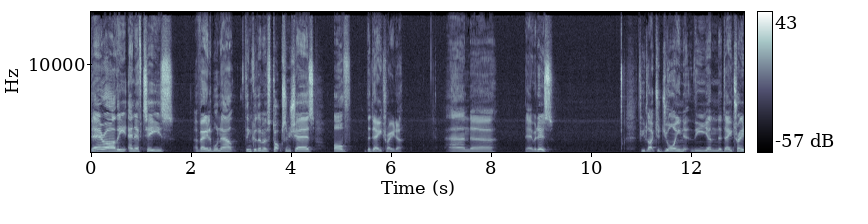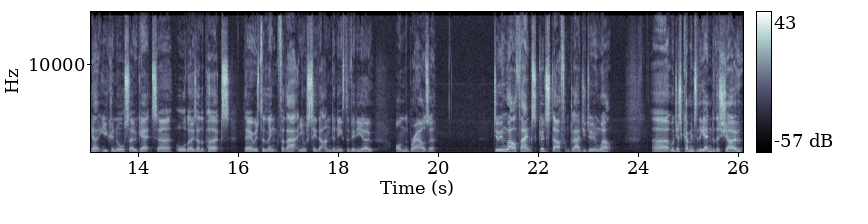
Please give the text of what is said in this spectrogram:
There are the NFTs available now. Think of them as stocks and shares of the day trader. And uh, there it is. If you'd like to join the um, the day trader, you can also get uh, all those other perks. There is the link for that, and you'll see that underneath the video on the browser. Doing well, thanks. Good stuff. I'm glad you're doing well. Uh, we're just coming to the end of the show.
